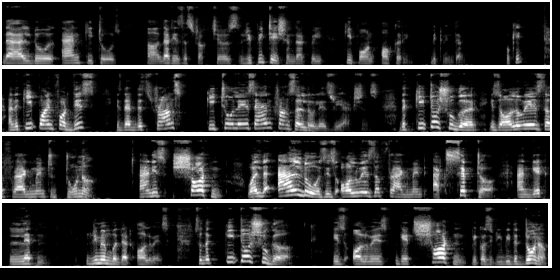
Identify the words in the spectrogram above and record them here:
the aldose and ketose. Uh, that is the structures repetition that will keep on occurring between them. Okay? And the key point for this is that this transketolase and transaldolase reactions the keto sugar is always the fragment donor and is shortened while the aldose is always the fragment acceptor and get lengthened remember that always. So the keto sugar is always get shortened because it will be the donor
